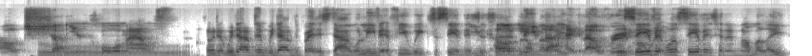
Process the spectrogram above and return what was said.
Oh, shut your whore mouth. We don't, we don't have to we don't have to break this down. We'll leave it a few weeks to see if this you is an can't leave anomaly. hang- That'll ruin. We'll see if it we'll see if it's an anomaly,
